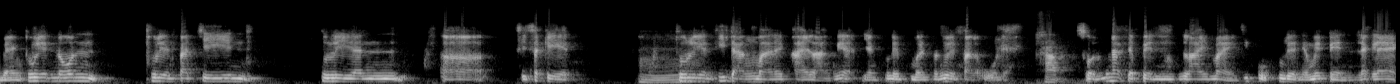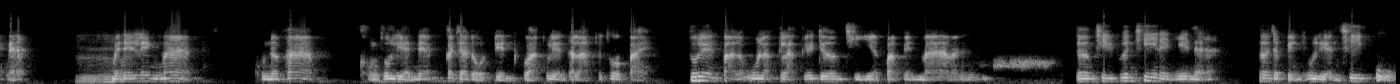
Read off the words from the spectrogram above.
แบ่งทุเรียนนนท์ทุเรียนปลาจีน ทุเรียนเอ่อศรีสะเกดอืมทุเรียนที่ดังมาในภายหลังเนี่ยอย่างทุเรียนเหมือนทุเรียนปาราอูเนี่ยครับ ส่วนมากจะเป็นลายใหม่ที่ปลูกทุเรียนยังไม่เป็นแรก ๆ นะอืไม่ได้เร่งมาก คุณภาพของทุเรียนเนี่ยก็จะโดดเด่นกว่าทุเรียนตลาดทั่วๆไป ทุเรียนป่าละอูหลักๆเลยเดิมทีอะความเป็นมามัน เดิมทีพื้นที่ในนี้นะก็จะเป็นทุเรียนที่ปลูก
